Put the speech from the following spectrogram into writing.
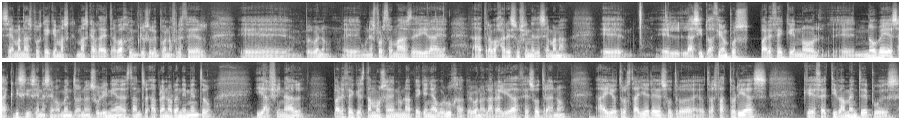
semanas pues que hay que más, más carga de trabajo, incluso le pueden ofrecer eh, pues bueno, eh, un esfuerzo más de ir a, trabajar esos fines de semana. Eh, la situación pues parece que no, no ve esa crisis en ese momento, ¿no? En su línea está a pleno rendimiento y al final parece que estamos en una pequeña burbuja, pero bueno, la realidad es otra, ¿no? Hay otros talleres, otras factorías que efectivamente pues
